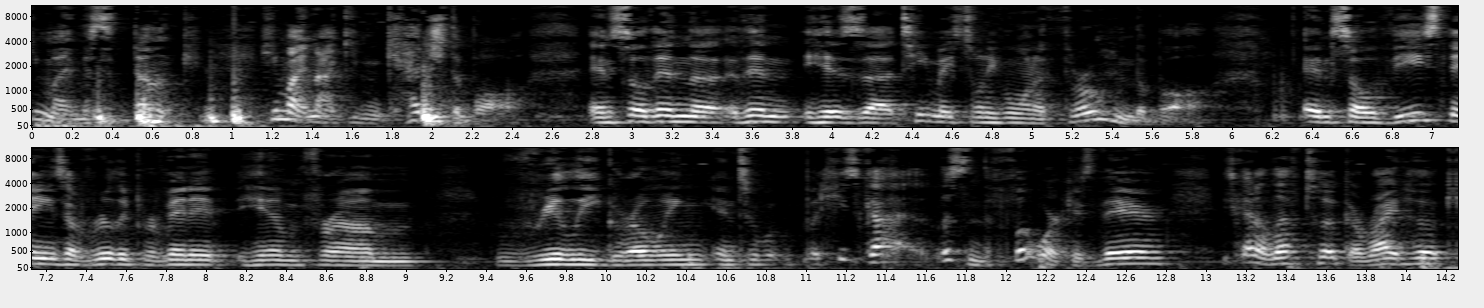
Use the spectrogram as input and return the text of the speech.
he might miss a dunk, he might not even catch the ball, and so then the then his uh, teammates don't even want to throw him the ball. And so these things have really prevented him from really growing into. But he's got listen, the footwork is there. He's got a left hook, a right hook.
